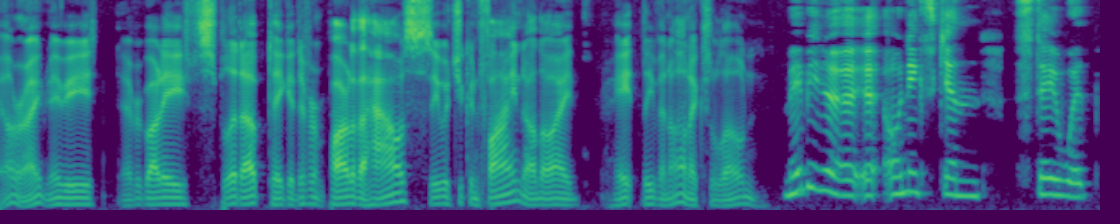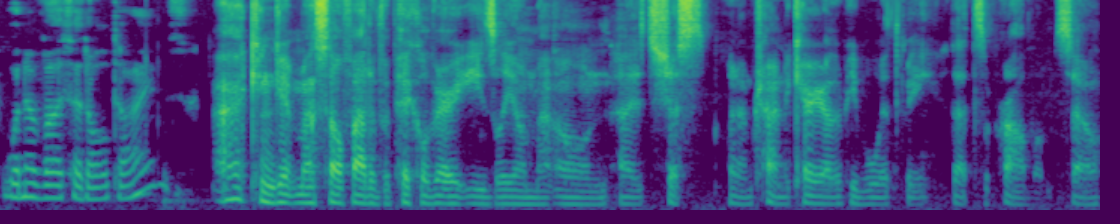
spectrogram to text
All right, maybe everybody split up, take a different part of the house, see what you can find. Although I hate leaving Onyx alone. Maybe uh, Onyx can stay with one of us at all times. I can get myself out of a pickle very easily on my own. Uh, it's just when I'm trying to carry other people with me that's the problem. So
